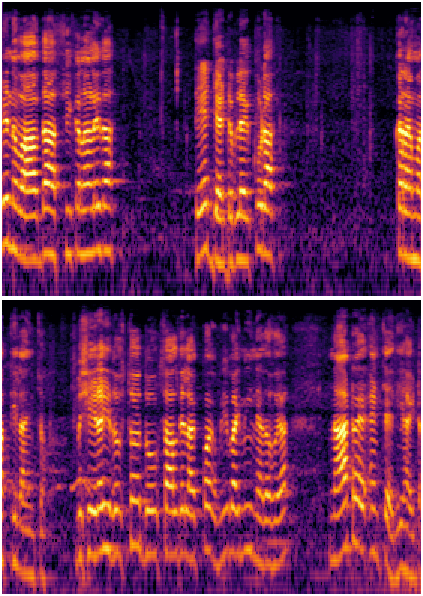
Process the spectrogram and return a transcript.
ਇਹ ਨਵਾਬ ਦਾ 80 ਕਲਾਂ ਵਾਲੇ ਦਾ। ਤੇ ਇਹ ਜੈਡ ਬਲੈਕ ਘੋੜਾ ਕਰਾਮਾਤੀ ਲਾਈਨ ਚੋਂ। ਬਸ਼ੇਰਾ ਜੀ ਦੋਸਤੋ 2 ਸਾਲ ਦੇ ਲਗਭਗ 20 22 ਮਹੀਨਿਆਂ ਦਾ ਹੋਇਆ। 59 ਇੰਚ ਇਹਦੀ ਹਾਈਟ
